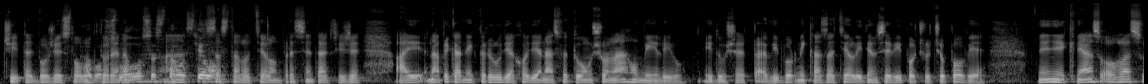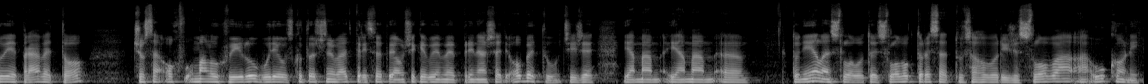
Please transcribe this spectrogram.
čítať Božie slovo, Alebo ktoré slovo nám, sa stalo telom. sa stalo telom, presne tak. Čiže aj napríklad niektorí ľudia chodia na Svetú Omšu na homíliu. Idú, že to je výborný kazateľ, idem si vypočuť, čo povie. Nie, nie, kňaz ohlasuje práve to, čo sa o, malú chvíľu bude uskutočňovať pri Svetej Omši, keď budeme prinášať obetu. Čiže ja mám, ja mám e, to nie je len slovo, to je slovo, ktoré sa, tu sa hovorí, že slova a úkony.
